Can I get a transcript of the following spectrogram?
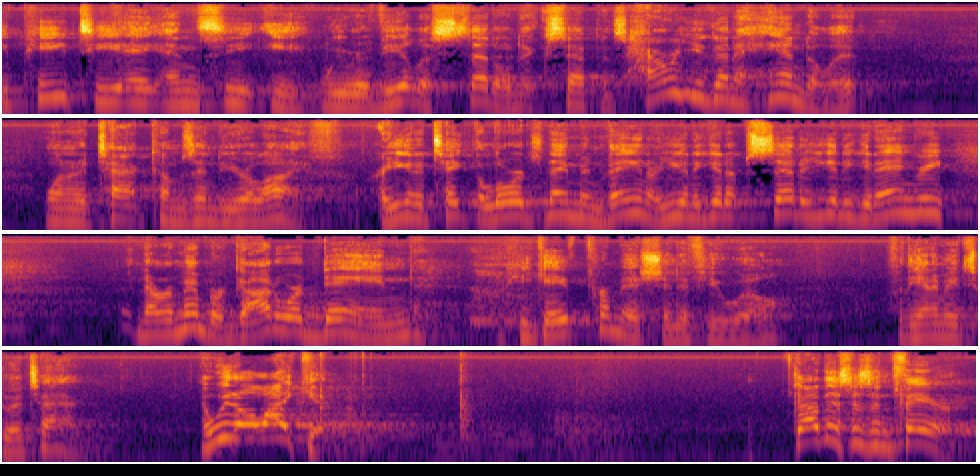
E P T A N C E. We reveal a settled acceptance. How are you going to handle it when an attack comes into your life? Are you going to take the Lord's name in vain? Are you going to get upset? Are you going to get angry? Now remember, God ordained, He gave permission, if you will, for the enemy to attack. And we don't like it. God, this isn't fair.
